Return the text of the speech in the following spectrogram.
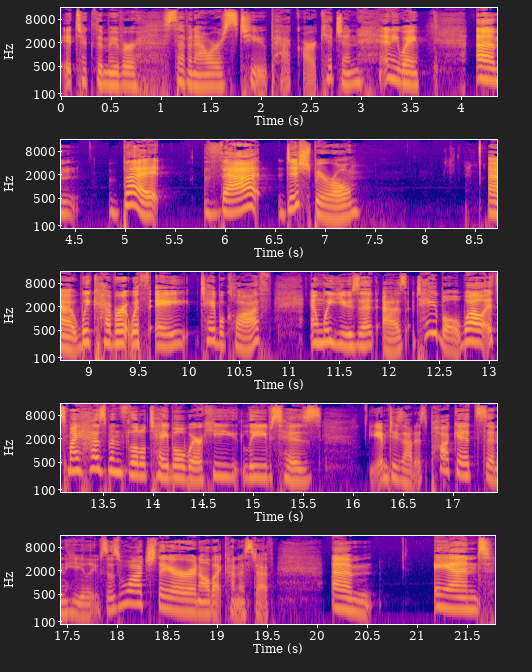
it took the mover seven hours to pack our kitchen. Anyway, um, but that dish barrel, uh, we cover it with a tablecloth and we use it as a table. Well, it's my husband's little table where he leaves his, he empties out his pockets and he leaves his watch there and all that kind of stuff. Um, and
